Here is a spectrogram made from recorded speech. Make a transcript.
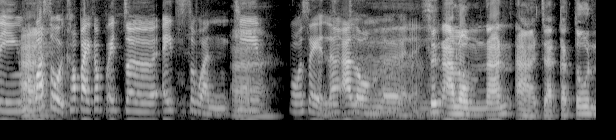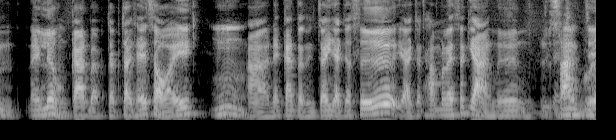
ริงๆเพราะว่าสูดเข้าไปก็ไปเจอไอ้ส่วนที่อ่าโปรเซสเรื่องอารมณ์เลยอะไรเงี้ยซึ่งอารมณ์นั้นอาจจะกระตุ้นในเรื่องของการแบบจับจ่ายใช้สอยอืมอ่าในการตัดสินใจอยากจะซื้อ อยากจะทำอะไรสักอย่างหนึ่งหรือสร้างอย่แบร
